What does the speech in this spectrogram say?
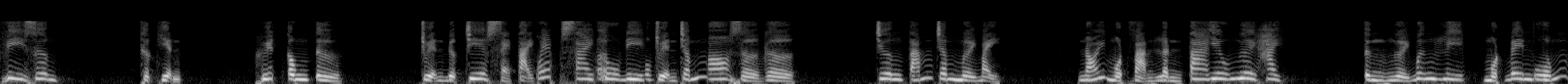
Vi Dương. Thực hiện. Huyết công từ. Chuyện được chia sẻ tại website odchuyện.org. Chương 817. Nói một vạn lần ta yêu ngươi hay. Từng người bưng ly, một bên uống,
